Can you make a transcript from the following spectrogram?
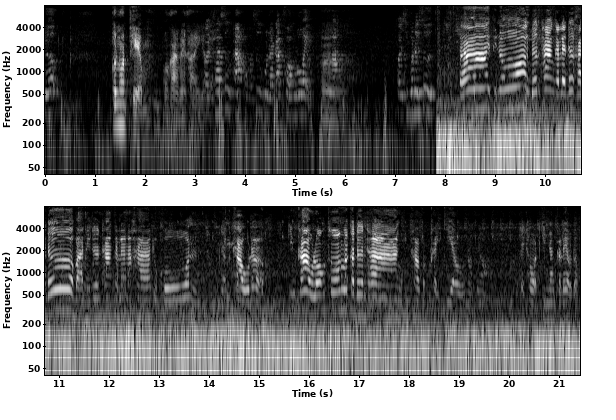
เยอะเพิ่นว่าแถมพ่อค้าแม่ขายๆกันคอเลยยค่าซื้อพักของก็ซื้อคนละดับสองร้อยเออค อยซื้อบ่ได้ซื้อไปพี่น้องเดินทางกันแล้วเด้อค่ะเด้อบาทนี้เดินทางกันแล้วนะคะ ทุกคนกินข้าวแล้วกินข้าวรองท้องแล้วก็เดินทาง กินข้าวกับไข่เจียวเนาะพี่น้องไข่ทอดกินยังกะแล้วดอก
